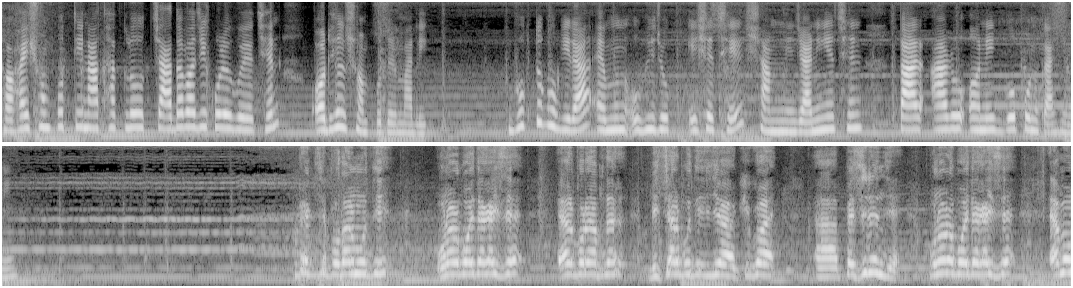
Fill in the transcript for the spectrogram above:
সহায় সম্পত্তি না থাকলেও চাঁদাবাজি করে হয়েছেন অঢেল সম্পদের মালিক। ভুক্তভোগীরা এমন অভিযোগ এসেছে সামনে জানিয়েছেন তার আরও অনেক গোপন কাহিনী। প্রধানমন্ত্রী, ওনার বই দেখাইছে। এরপরে আপনার বিচারপতি যে কি কয় প্রেসিডেন্ট যে ওনারও বই দেখাইছে এবং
